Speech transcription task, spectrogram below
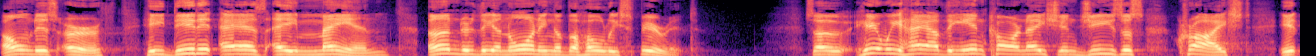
on this earth, he did it as a man under the anointing of the Holy Spirit. So here we have the incarnation, Jesus Christ. It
